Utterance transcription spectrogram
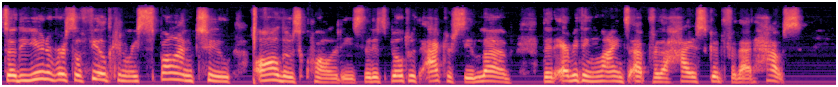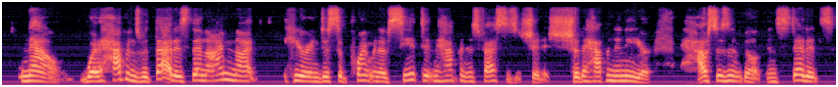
So the universal field can respond to all those qualities that it's built with accuracy, love, that everything lines up for the highest good for that house. Now, what happens with that is then I'm not here in disappointment of see it didn't happen as fast as it should. It should have happened in a year. The house isn't built. Instead, it's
